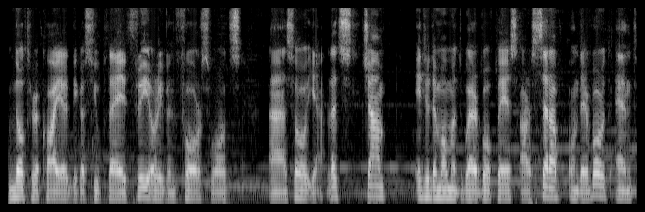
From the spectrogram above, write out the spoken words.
not required because you play 3 or even 4 swords uh, so yeah, let's jump into the moment where both players are set up on their board and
